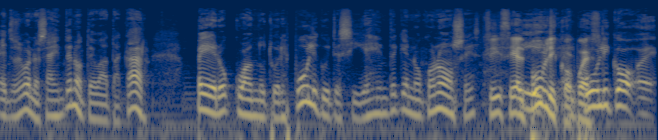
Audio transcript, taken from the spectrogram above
entonces, bueno, esa gente no te va a atacar. Pero cuando tú eres público y te sigue gente que no conoces. Sí, sí, el público, el pues. público, eh,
